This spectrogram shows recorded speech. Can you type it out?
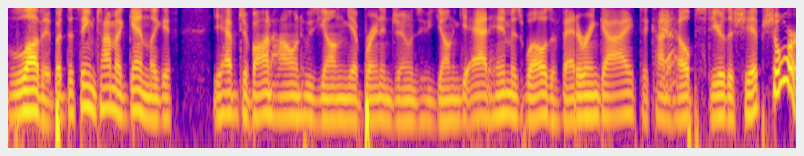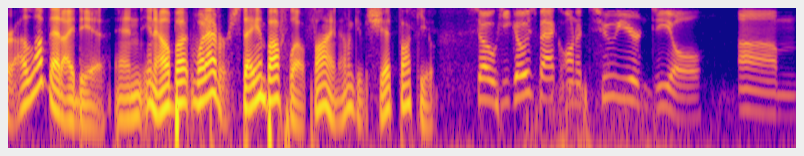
love it. But at the same time, again, like if you have Jevon Holland, who's young, you have Brandon Jones, who's young, you add him as well as a veteran guy to kind of Yeah. help steer the ship. Sure, I love that idea, and you know, but whatever, stay in Buffalo, fine. I don't give a shit. Fuck you. So he goes back on a two-year deal, um,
